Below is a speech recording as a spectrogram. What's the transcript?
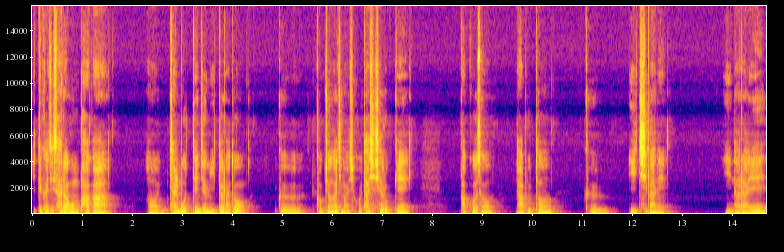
이때까지 살아온 바가 어, 잘못된 점이 있더라도 그 걱정하지 마시고 다시 새롭게 바꿔서 나부터 그 이 집안에 이 나라에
